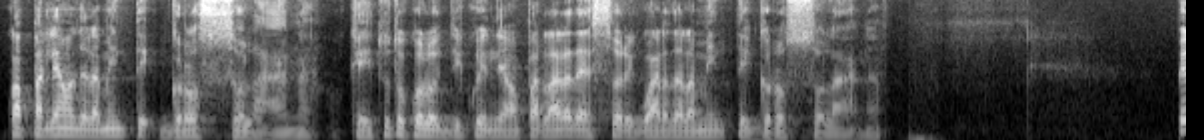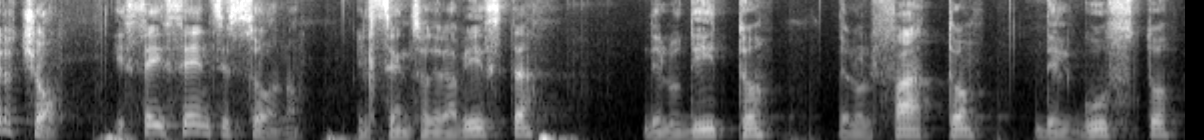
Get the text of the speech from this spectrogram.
Qua parliamo della mente grossolana, ok? Tutto quello di cui andiamo a parlare adesso riguarda la mente grossolana. Perciò i sei sensi sono il senso della vista, dell'udito, dell'olfatto, del gusto,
